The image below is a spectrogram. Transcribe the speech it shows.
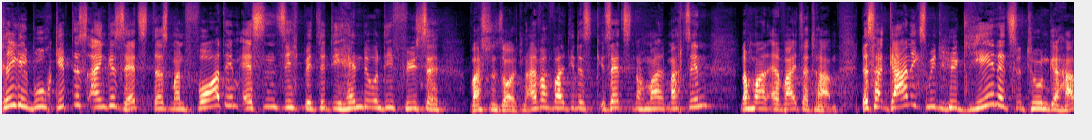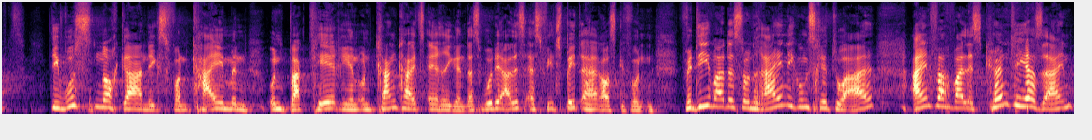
Regelbuch, gibt es ein Gesetz, dass man vor dem Essen sich bitte die Hände und die Füße waschen sollten. Einfach weil die das Gesetz nochmal, macht Sinn, nochmal erweitert haben. Das hat gar nichts mit Hygiene zu tun gehabt, die wussten noch gar nichts von Keimen und Bakterien und Krankheitserregern. Das wurde alles erst viel später herausgefunden. Für die war das so ein Reinigungsritual, einfach weil es könnte ja sein,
